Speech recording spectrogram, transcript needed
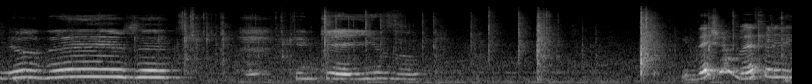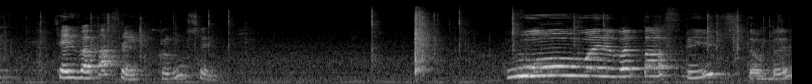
Meu Deus, gente. Que que é isso? E deixa eu ver se ele, se ele vai pra frente, porque eu não sei. Uou, ele vai pra frente também.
